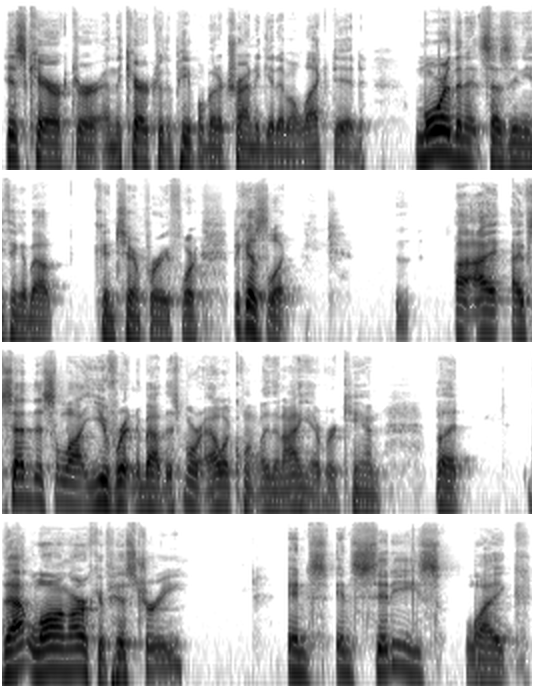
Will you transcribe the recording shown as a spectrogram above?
his character and the character of the people that are trying to get him elected more than it says anything about contemporary Florida. Because look, I I've said this a lot. You've written about this more eloquently than I ever can. But that long arc of history in in cities like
